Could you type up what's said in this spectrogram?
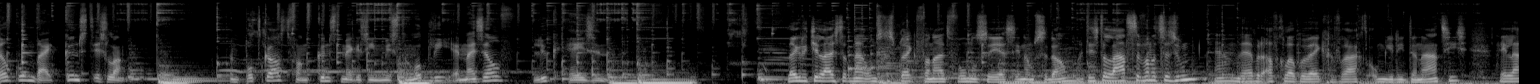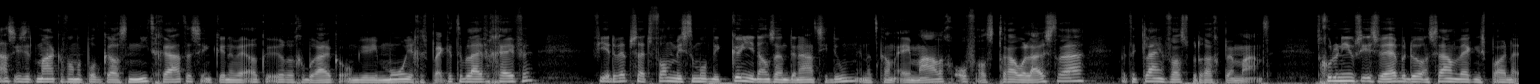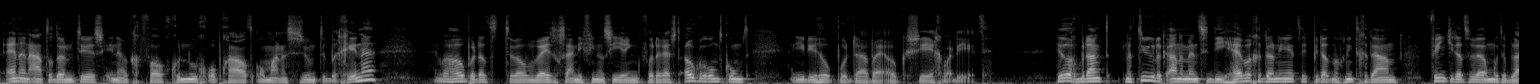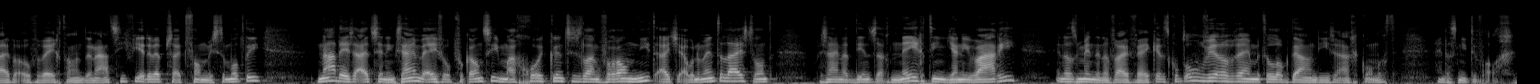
Welkom bij Kunst is Lang. Een podcast van kunstmagazine Mr. Motley en mijzelf, Luc Hezen. Leuk dat je luistert naar ons gesprek vanuit Vondel CS in Amsterdam. Het is de laatste van het seizoen en we hebben de afgelopen week gevraagd om jullie donaties. Helaas is het maken van de podcast niet gratis en kunnen we elke euro gebruiken om jullie mooie gesprekken te blijven geven. Via de website van Mr. Motley kun je dan zo'n donatie doen en dat kan eenmalig of als trouwe luisteraar met een klein vast bedrag per maand. Het goede nieuws is, we hebben door een samenwerkingspartner en een aantal donateurs in elk geval genoeg opgehaald om aan een seizoen te beginnen. En we hopen dat terwijl we bezig zijn, die financiering voor de rest ook rondkomt. En jullie hulp wordt daarbij ook zeer gewaardeerd. Heel erg bedankt natuurlijk aan de mensen die hebben gedoneerd. Heb je dat nog niet gedaan? Vind je dat we wel moeten blijven overwegen aan een donatie via de website van Mr. Motley? Na deze uitzending zijn we even op vakantie, maar gooi kunst lang vooral niet uit je abonnementenlijst, want we zijn er dinsdag 19 januari. En dat is minder dan vijf weken. Dat komt ongeveer overeen met de lockdown die is aangekondigd. En dat is niet toevallig.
